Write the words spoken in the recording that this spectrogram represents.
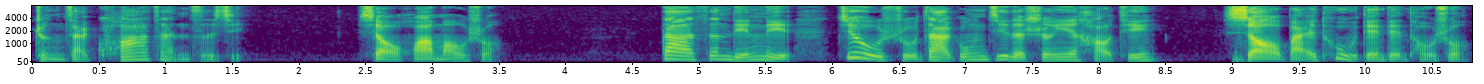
正在夸赞自己。小花猫说：“大森林里就属大公鸡的声音好听。”小白兔点点头说：“，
